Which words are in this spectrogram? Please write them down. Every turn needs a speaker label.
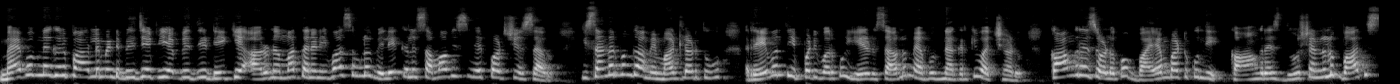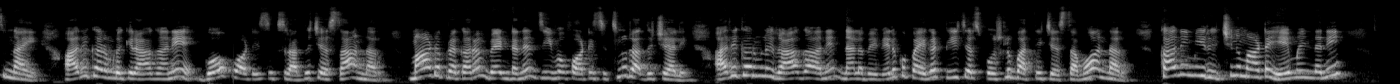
Speaker 1: Mahabub Nagar parliament BJP అభ్యర్థి DK Arunamma తన నివాసంలో విలేకరుల సమావేశం ఏర్పాటు చేశారు. ఈ సందర్భంగా ఆమె మాట్లాడుతూ రేవంత్ ఇప్పటి వరకు ఏడు సార్లు మహబూబ్ నగర్కి వచ్చాడు. కాంగ్రెస్ వాళ్ళకు భయం పట్టుకుంది. కాంగ్రెస్ దూషణలు బాధిస్తున్నాయి. అధికారంలోకి రాగానే గో ఫార్టీ సిక్స్ రద్దు చేస్తా అన్నారు. మాట ప్రకారం వెంటనే జీవో ఫార్టీ సిక్స్ను రద్దు చేయాలి. అధికారంలో రాగానే నలభై వేలకు పైగా టీచర్స్ పోస్టులు భర్తీ చేస్తాము అన్నారు. కానీ మీరు ఇచ్చిన మాట ఏమైందని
